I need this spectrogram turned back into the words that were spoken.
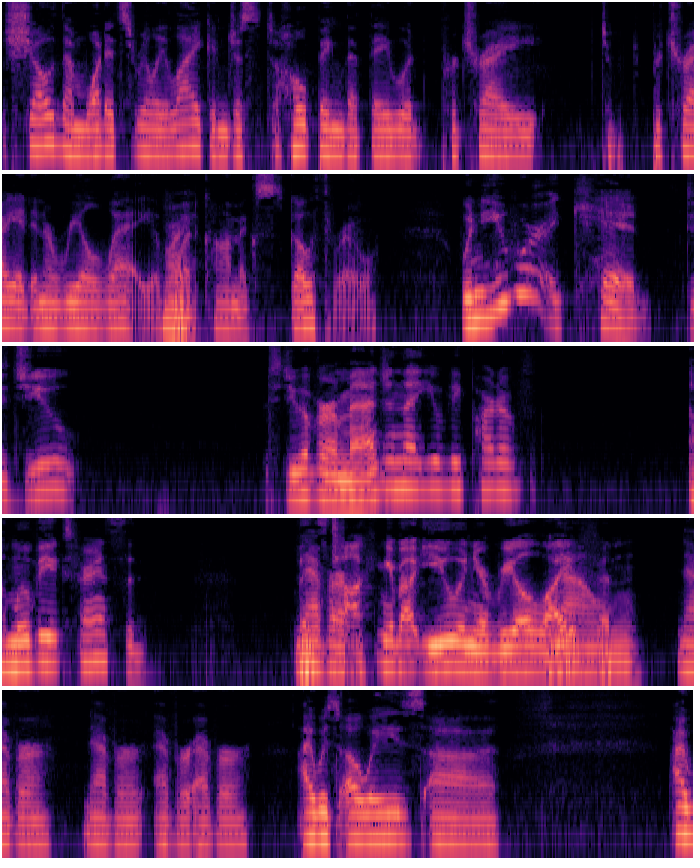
show them what it's really like and just hoping that they would portray to portray it in a real way of Right. what comics go through. When you were a kid, did you did you ever imagine that you would be part of a movie experience that that's Never. talking about you and your real life no, and never, never, ever, ever. I was always, uh, I,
